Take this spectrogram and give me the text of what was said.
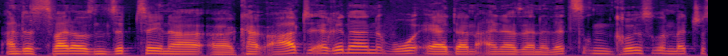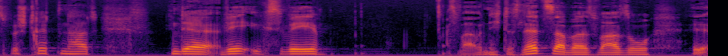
an das 2017er äh, Karat erinnern, wo er dann einer seiner letzten größeren Matches bestritten hat in der WXW es war nicht das letzte, aber es war so äh,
